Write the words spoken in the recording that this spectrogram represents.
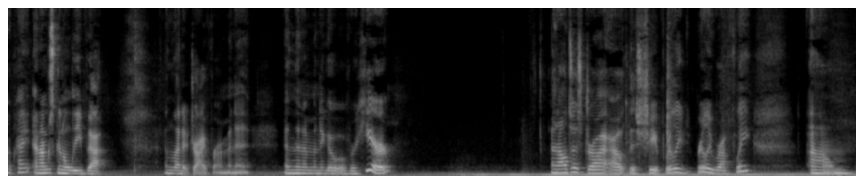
Okay, and I'm just to leave that and let it dry for a minute. And then I'm to go over here and I'll just draw out this shape really, really roughly. Um,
